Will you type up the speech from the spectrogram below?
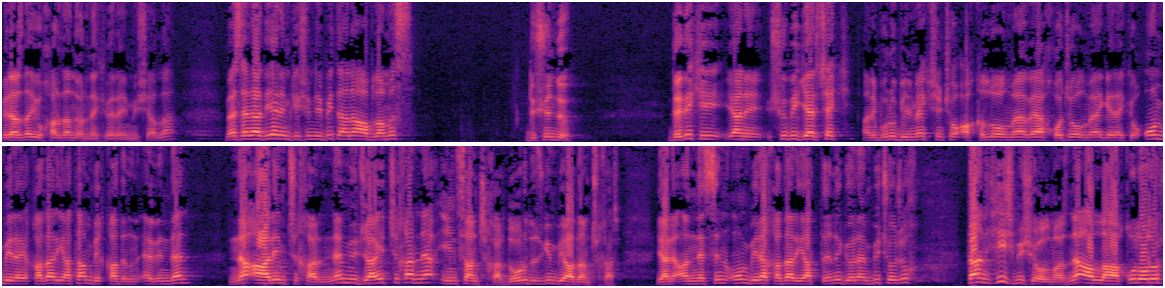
Biraz da yukarıdan örnek vereyim inşallah. Mesela diyelim ki şimdi bir tane ablamız düşündü. Dedi ki yani şu bir gerçek, hani bunu bilmek için çok akıllı olmaya veya hoca olmaya gerek yok. 11'e kadar yatan bir kadının evinden ne alim çıkar, ne mücahit çıkar, ne insan çıkar. Doğru düzgün bir adam çıkar. Yani annesinin 11'e kadar yattığını gören bir çocuktan hiçbir şey olmaz. Ne Allah'a kul olur,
